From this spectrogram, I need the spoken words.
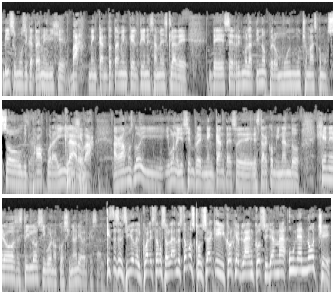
Vi su música también y dije, va, me encantó también que él tiene esa mezcla de, de ese ritmo latino, pero muy, mucho más como soul y pop por ahí. Claro. Y dije, va, hagámoslo. Y, y bueno, yo siempre me encanta eso de, de estar combinando géneros, estilos y bueno, cocinar y a ver qué sale. Este sencillo del cual estamos hablando, estamos con Zach y Jorge Blanco, se llama Una Noche,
